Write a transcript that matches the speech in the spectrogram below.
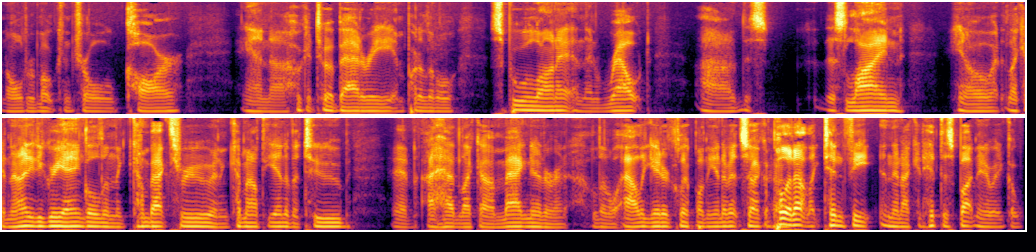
an old remote control car and uh, hook it to a battery and put a little spool on it and then route uh, this this line, you know, at like a 90 degree angle and then come back through and come out the end of a tube. And I had like a magnet or a little alligator clip on the end of it. So I could pull it out like 10 feet and then I could hit this button and it would go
